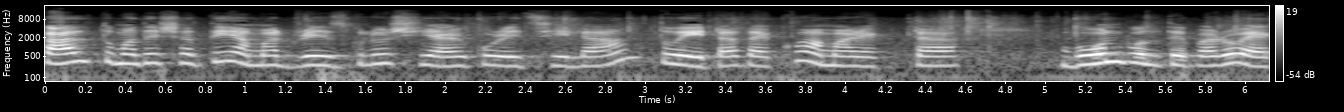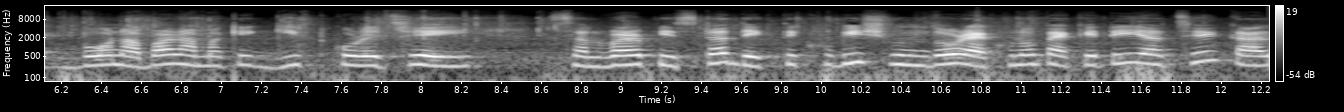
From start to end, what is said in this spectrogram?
কাল তোমাদের সাথে আমার ড্রেসগুলো শেয়ার করেছিলাম। তো এটা দেখো, আমার একটা বোন বলতে পারো, এক বোন আবার আমাকে গিফট করেছে এই সালোয়ার পিসটা দেখতে খুবই সুন্দর। এখনও প্যাকেটেই আছে। কাল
